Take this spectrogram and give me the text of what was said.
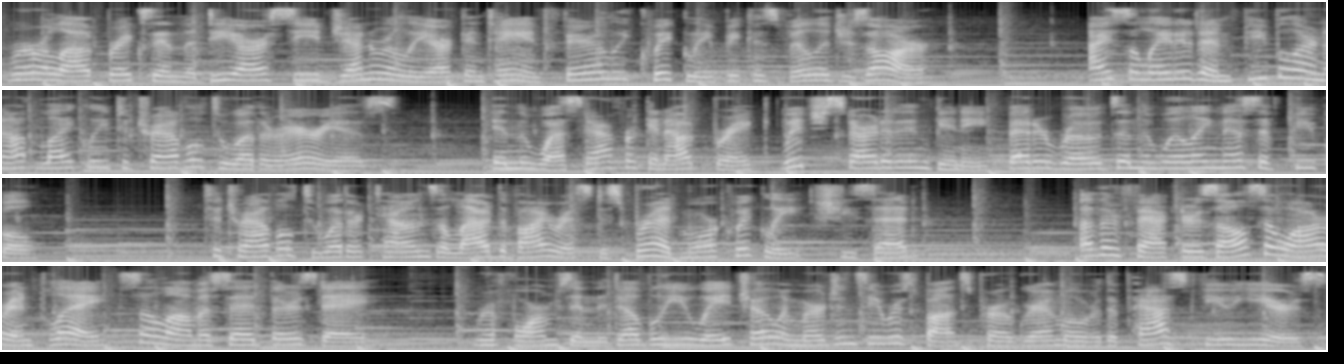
Rural outbreaks in the DRC generally are contained fairly quickly because villages are isolated and people are not likely to travel to other areas. In the West African outbreak, which started in Guinea, better roads and the willingness of people to travel to other towns allowed the virus to spread more quickly, she said. Other factors also are in play, Salama said Thursday. Reforms in the WHO emergency response program over the past few years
